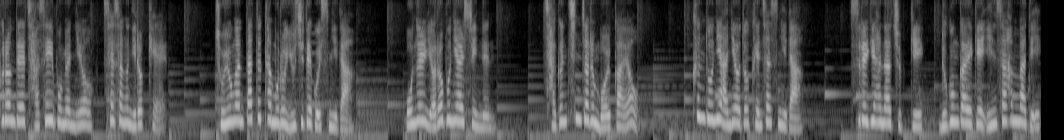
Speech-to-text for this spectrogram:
그런데 자세히 보면요, 세상은 이렇게 조용한 따뜻함으로 유지되고 있습니다. 오늘 여러분이 할 수 있는 작은 친절은 뭘까요? 큰 돈이 아니어도 괜찮습니다. 쓰레기 하나 줍기, 누군가에게 인사 한마디,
